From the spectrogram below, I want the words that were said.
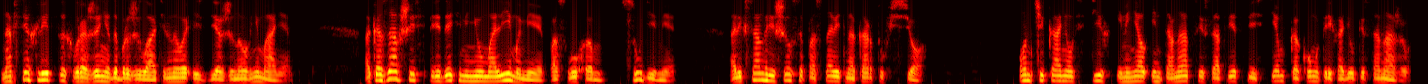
На всех лицах выражение доброжелательного и сдержанного внимания. Оказавшись перед этими неумолимыми, по слухам, судьями, Александр решился поставить на карту все — он чеканил стих и менял интонации в соответствии с тем, к какому переходил персонажу.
